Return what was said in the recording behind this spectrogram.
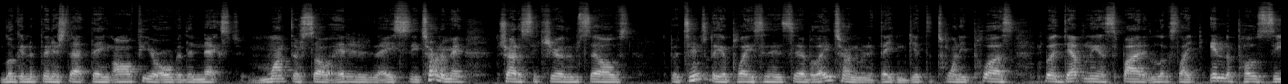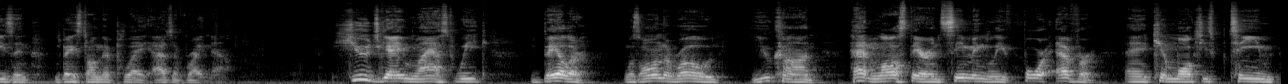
Looking to finish that thing off here over the next month or so, headed into the ACC tournament, try to secure themselves potentially a place in the NCAA tournament if they can get to 20 plus, but definitely a spot it looks like in the postseason based on their play as of right now. Huge game last week. Baylor was on the road. UConn hadn't lost there in seemingly forever. And Kim Mulkey's team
